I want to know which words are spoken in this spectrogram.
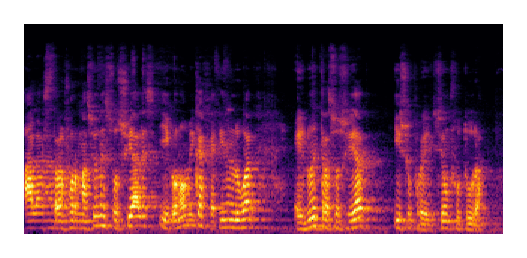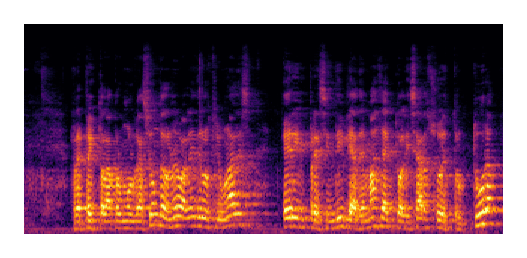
a las transformaciones sociales y económicas que tienen lugar en nuestra sociedad y su proyección futura. Respecto a la promulgación de la nueva ley de los tribunales, era imprescindible, además de actualizar su estructura,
